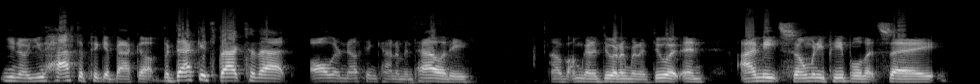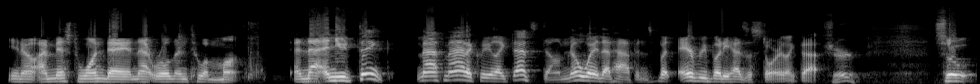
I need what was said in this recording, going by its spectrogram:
you know, you have to pick it back up. But that gets back to that all or nothing kind of mentality of I'm going to do it, I'm going to do it. And I meet so many people that say, you know, I missed one day and that rolled into a month. And that, and you'd think mathematically, like, that's dumb. No way that happens. But everybody has a story like that. Sure. So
